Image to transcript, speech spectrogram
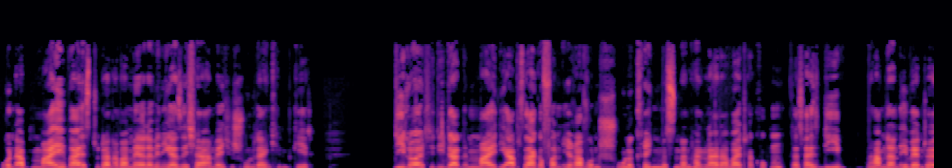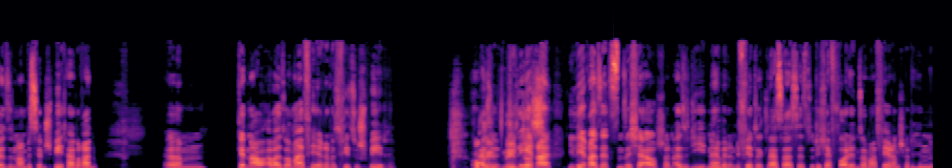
und ab Mai weißt du dann aber mehr oder weniger sicher, an welche Schule dein Kind geht. Die Leute, die Mhm. dann im Mai die Absage von ihrer Wunschschule kriegen, müssen dann halt leider weiter gucken. Das heißt, die haben dann eventuell sind noch ein bisschen später dran. Ähm, genau, aber Sommerferien ist viel zu spät. Okay, also nee, die Lehrer, die Lehrer setzen sich ja auch schon, also die, ne, wenn du eine vierte Klasse hast, setzt du dich ja vor den Sommerferien schon hin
